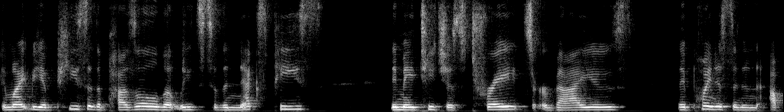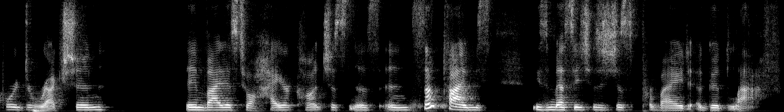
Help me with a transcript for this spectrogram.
They might be a piece of the puzzle that leads to the next piece. They may teach us traits or values. They point us in an upward direction. They invite us to a higher consciousness. And sometimes these messages just provide a good laugh.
